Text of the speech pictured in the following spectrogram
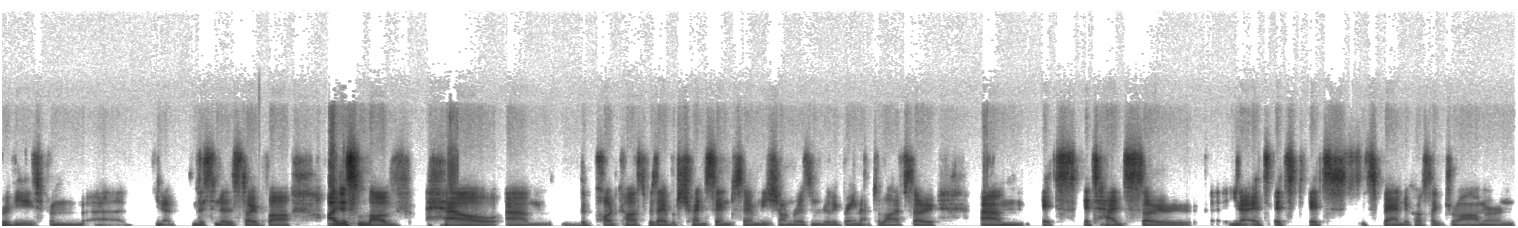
reviews from uh, you know listeners so far. I just love how um, the podcast was able to transcend so many genres and really bring that to life. So um, it's it's had so you know it's it's it's spanned across like drama and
